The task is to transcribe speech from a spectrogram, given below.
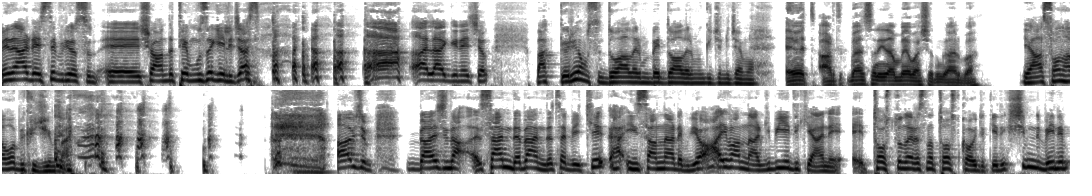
Ve neredeyse biliyorsun e, şu anda Temmuz'a geleceğiz. Hala güneş yok. Bak görüyor musun dualarımın beddualarımın gücünü Cemo? evet artık ben sana inanmaya başladım galiba. Ya son hava bükücüyüm ben. Abicim ben şimdi sen de ben de tabii ki insanlar da biliyor hayvanlar gibi yedik yani E, tostun arasına tost koyduk yedik. Şimdi benim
